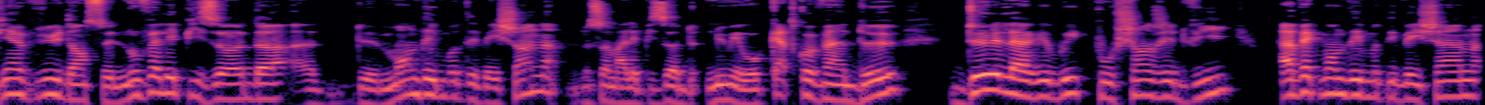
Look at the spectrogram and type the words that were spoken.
bienvenue dans ce nouvel épisode euh, de Monday Motivation. Nous sommes à l'épisode numéro 82 de la rubrique pour changer de vie avec Monday Motivation.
